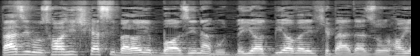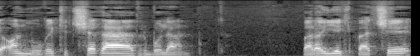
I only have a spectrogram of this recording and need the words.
بعضی روزها هیچ کسی برای بازی نبود. به یاد بیاورید که بعد از ظهرهای آن موقع که چقدر بلند بود. برای یک بچه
